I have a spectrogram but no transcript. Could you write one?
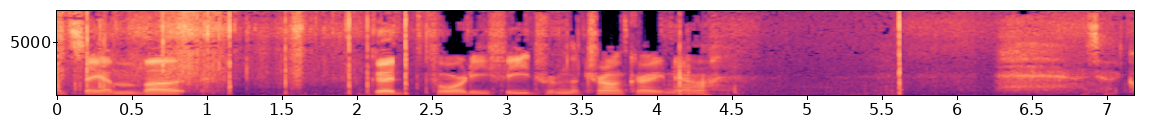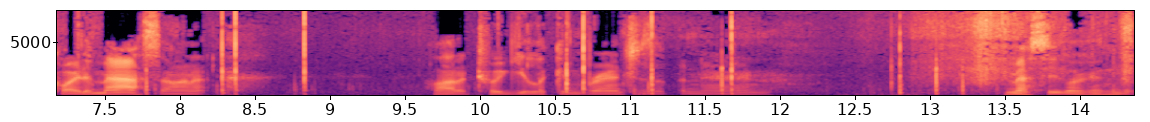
I'd say I'm about good 40 feet from the trunk right now. It's got quite a mass on it. A lot of twiggy looking branches up in there and messy looking, but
